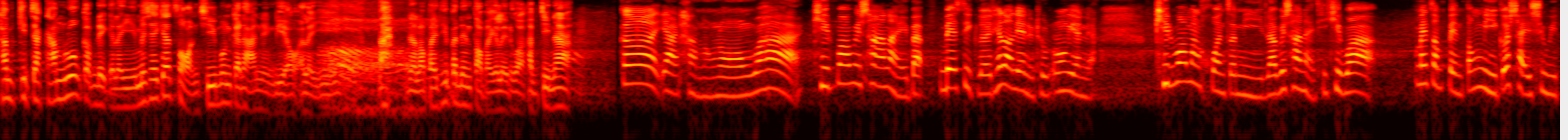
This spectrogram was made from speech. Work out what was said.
ทำกิจกรรมร่วมกับเด็กอะไรอย่างนี้ ไม่ใช่แค่สอนชี้บนกระดานอย่างเดียวอะไรอย่างนี้ไปเดี๋ยวเราไปที่ประเด็นต่อไปกันเลยดีกว่าครับจีน่า ก็อยากถามน้องๆว่าคิดว่าวิชาไหนแบบเบสิกเลยที่เราเรียนอยู่ทุกโรงเรียนเนี่ยคิดว่ามันควรจะมีแล้ววิชาไหนที่คิดว่าไม่จำเป็นต้องมีก็ใช้ชีวิต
